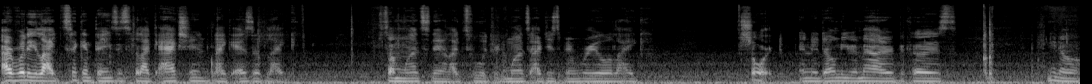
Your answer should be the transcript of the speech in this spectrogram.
I really like taking things into like action. Like as of like some months now, like two or three months, I just been real like short, and it don't even matter because you know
